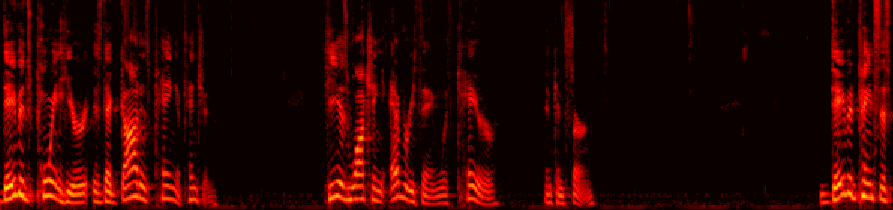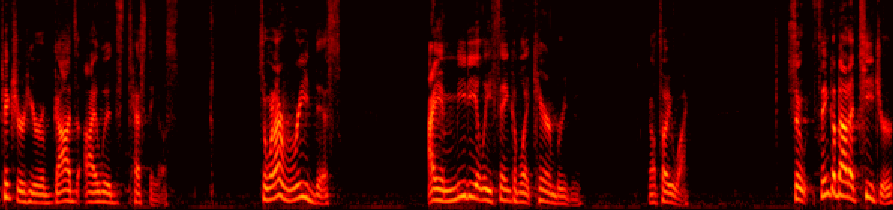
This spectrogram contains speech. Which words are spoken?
David's point here is that God is paying attention. He is watching everything with care and concern. David paints this picture here of God's eyelids testing us. So when I read this, I immediately think of like Karen Breeden. And I'll tell you why. So think about a teacher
